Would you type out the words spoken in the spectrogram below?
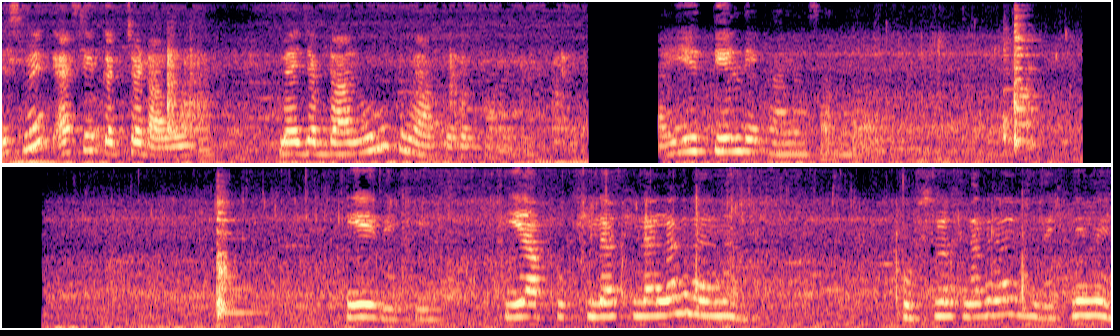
इसमें ऐसे कच्चा डालूँगी। मैं जब डालूँगी तो मैं आपको दिखाऊँगी। ये तेल दिखाना सारा। ये देखिए, ये आपको खिला खिला लग रहा है ना? खूबसूरत लग रहा है देखने में।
